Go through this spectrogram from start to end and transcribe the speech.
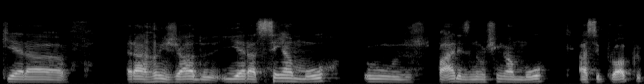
que era, era arranjado e era sem amor, os pares não tinham amor a si próprio,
